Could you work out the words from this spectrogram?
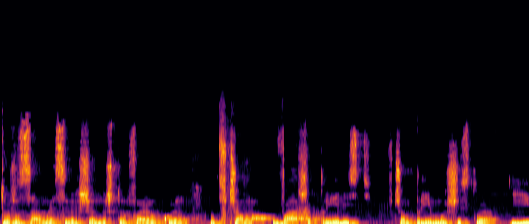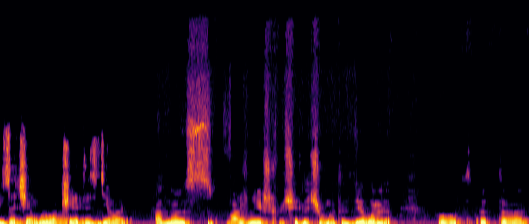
то же самое совершенно, что Filecoin. Вот в чем ваша прелесть, в чем преимущество и зачем вы вообще это сделали? Одно из важнейших вещей, для чего мы это сделали, вот, это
